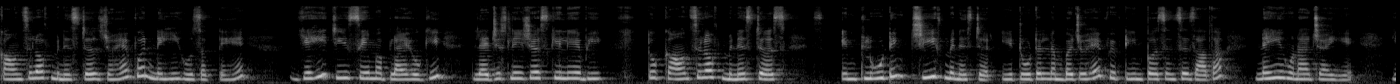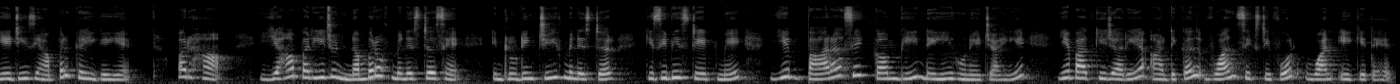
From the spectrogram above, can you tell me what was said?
काउंसिल ऑफ़ मिनिस्टर्स जो हैं वो नहीं हो सकते हैं। यही चीज़ सेम अप्लाई होगी लेजिस्लेचर्स के लिए भी। तो council of ministers including chief minister ये टोटल नंबर जो है फिफ्टीन परसेंट से ज़्यादा नहीं होना चाहिए। ये चीज़ यहाँ पर कही गई है। और हाँ यहाँ पर ये जो नंबर ऑफ़ मिनिस्टर्स हैं इंक्लूडिंग चीफ मिनिस्टर किसी भी स्टेट में, ये बारह से कम भी नहीं होने चाहिए। ये बात की जा रही है article one sixty four one A के तहत।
